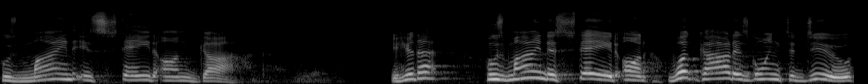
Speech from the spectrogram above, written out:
whose mind is stayed on God. You hear that? Whose mind is stayed on what God is going to do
